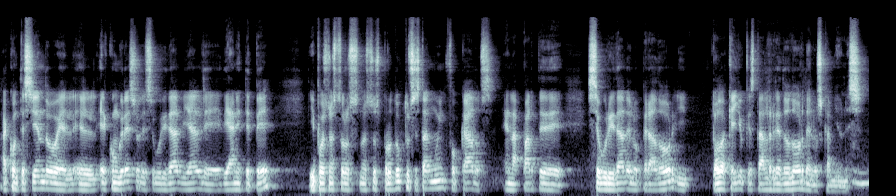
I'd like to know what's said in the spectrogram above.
aconteciendo el, el, Congreso de Seguridad Vial de, de, ANTP y pues nuestros, nuestros productos están muy enfocados en la parte de seguridad del operador y todo aquello que está alrededor de los camiones.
